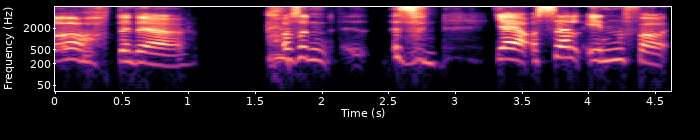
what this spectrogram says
Oh, den der... Og sådan, øh, sådan, ja, og selv inden for,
